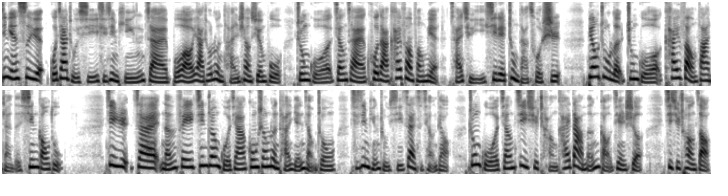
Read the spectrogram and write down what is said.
今年四月，国家主席习近平在博鳌亚洲论坛上宣布，中国将在扩大开放方面采取一系列重大措施，标注了中国开放发展的新高度。近日，在南非金砖国家工商论坛演讲中，习近平主席再次强调，中国将继续敞开大门搞建设，继续创造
